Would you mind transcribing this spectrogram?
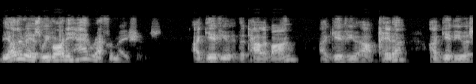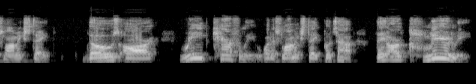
The other is we've already had reformations. I give you the Taliban, I give you Al Qaeda, I give you Islamic State. Those are, read carefully what Islamic State puts out. They are clearly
